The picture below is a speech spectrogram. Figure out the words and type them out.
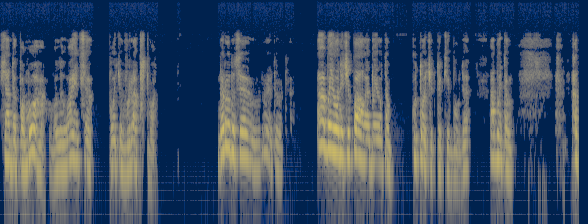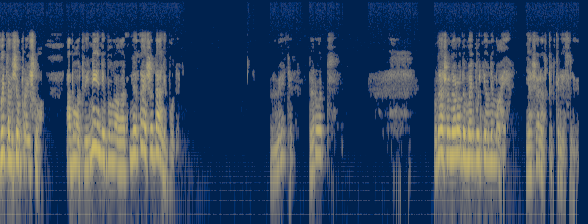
Вся допомога виливається потім в рабство. Народу це, знаєте, от, аби його не чіпали, аби його там куточок такий був, да? аби там, аби там все пройшло. Або от війни не було, от не знаю, що далі буде. Розумієте? Народ. У нашого народу майбутнього немає. Я ще раз підкреслюю.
